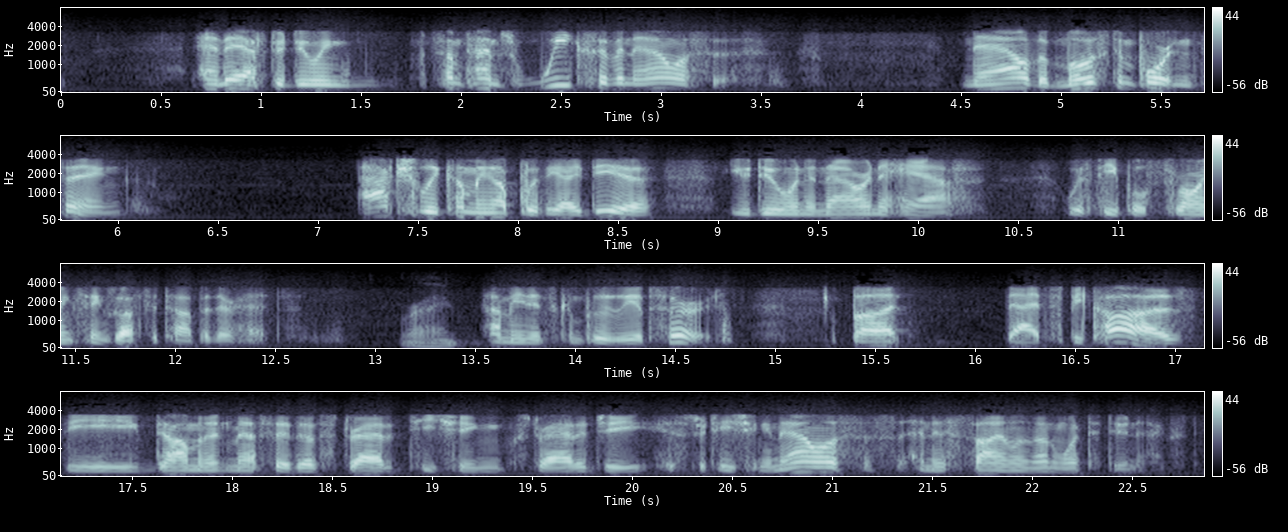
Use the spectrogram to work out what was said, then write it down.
and after doing sometimes weeks of analysis, now the most important thing, actually coming up with the idea, you do in an hour and a half with people throwing things off the top of their heads. Right. I mean, it's completely absurd. But that's because the dominant method of strat- teaching strategy is strategic analysis and is silent on what to do next.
